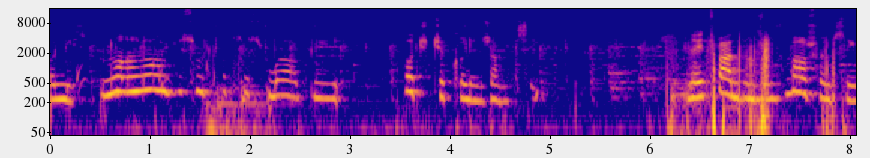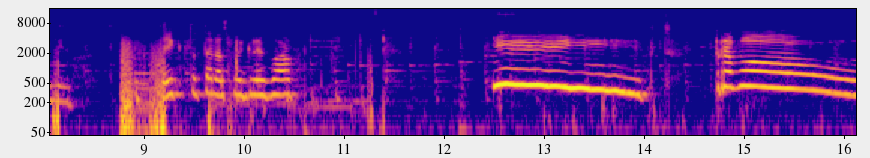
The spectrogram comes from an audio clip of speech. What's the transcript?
Oni, no ale oni są tacy słabi. Chodźcie koleżancy. No i padłem, bo poszłem z nimi. No i kto teraz wygrywa? Nikt! Brawo!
